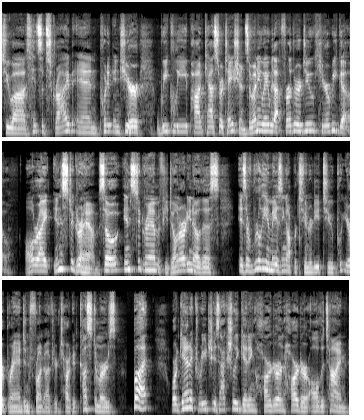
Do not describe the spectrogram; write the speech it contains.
to uh, hit subscribe and put it into your weekly podcast rotation. So, anyway, without further ado, here we go. All right, Instagram. So, Instagram, if you don't already know this, is a really amazing opportunity to put your brand in front of your target customers, but organic reach is actually getting harder and harder all the time,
